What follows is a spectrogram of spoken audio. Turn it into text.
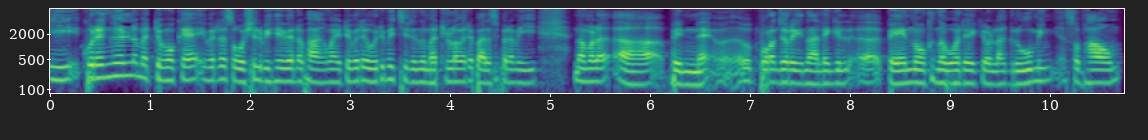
ഈ കുരങ്ങുകളിലും മറ്റുമൊക്കെ ഇവരുടെ സോഷ്യൽ ബിഹേവിയറിന്റെ ഭാഗമായിട്ട് ഇവരെ ഒരുമിച്ചിരുന്ന് മറ്റുള്ളവരെ പരസ്പരം ഈ നമ്മൾ പിന്നെ പുറഞ്ചൊറിയുന്ന അല്ലെങ്കിൽ പേൻ നോക്കുന്ന പോലെയൊക്കെയുള്ള ഗ്രൂമിങ് സ്വഭാവം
